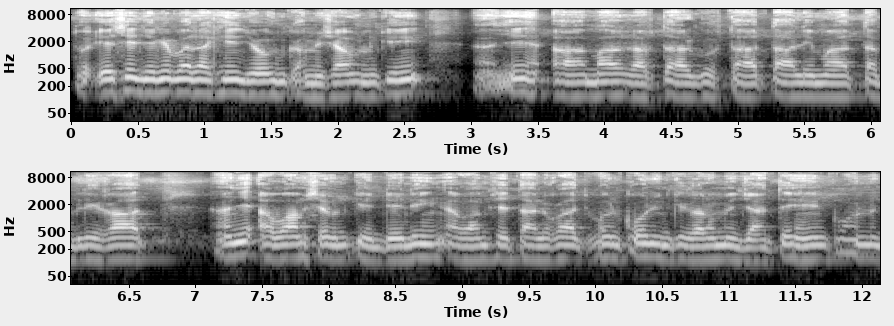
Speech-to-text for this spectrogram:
تو ایسی جگہ پر رکھیں جو ان کو ہمیشہ ان کی ہاں جی عمل رفتار، گفتار، تعلیمات، تبلیغات ہاں جی عوام سے ان کی ڈیلنگ، عوام سے تعلقات، کون کون ان کے گھروں میں جاتے ہیں، کون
